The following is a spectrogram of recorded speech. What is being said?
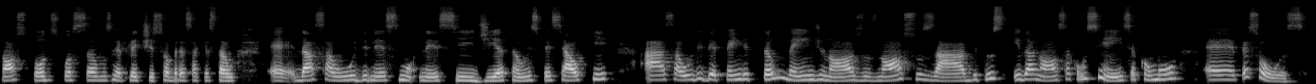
nós, todos possamos refletir sobre essa questão é, da saúde nesse, nesse dia tão especial que a saúde depende também de nós, dos nossos hábitos e da nossa consciência como é, pessoas.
